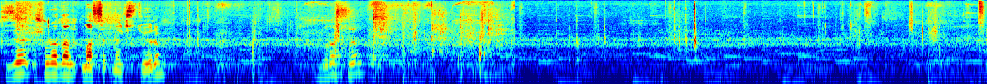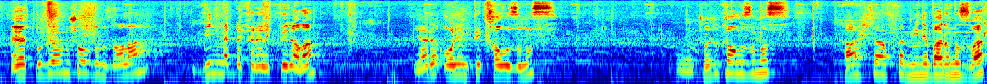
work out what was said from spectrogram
Size şuradan bahsetmek istiyorum. Burası Evet bu görmüş olduğunuz alan 1000 metrekarelik bir alan. Yarı olimpik havuzumuz. Çocuk havuzumuz. Karşı tarafta mini barımız var.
